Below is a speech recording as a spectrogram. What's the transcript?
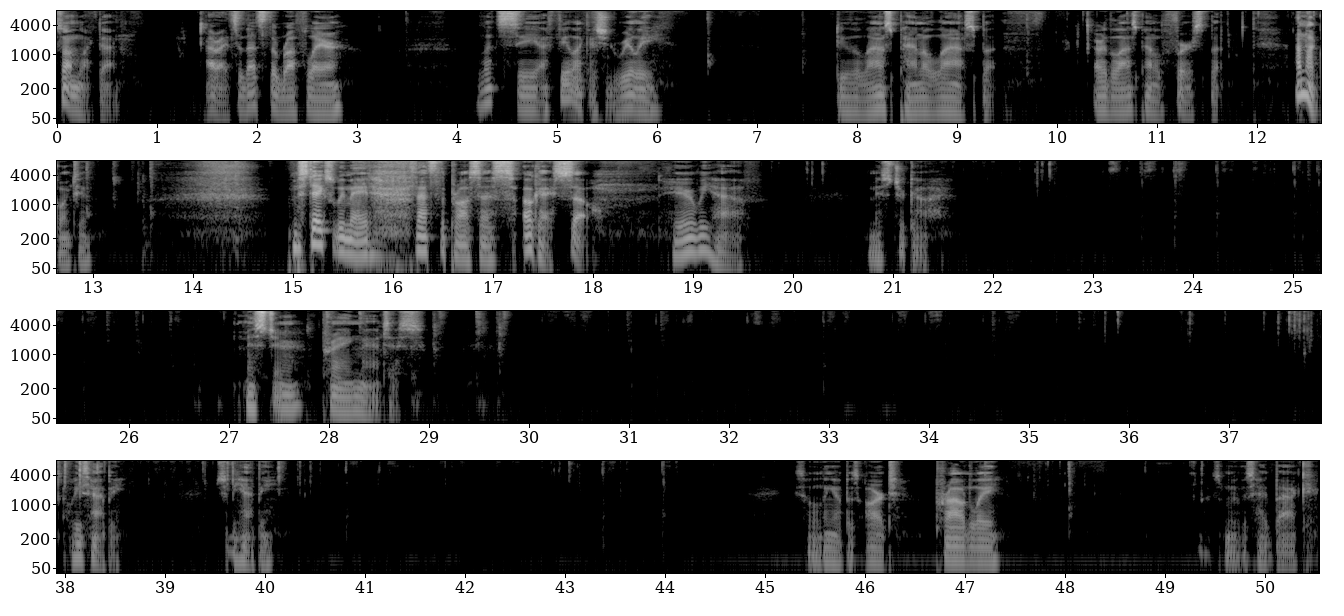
Something like that. All right, so that's the rough layer. Let's see. I feel like I should really do the last panel last, but or the last panel first, but I'm not going to. Mistakes will be made. That's the process. Okay, so here we have Mr. Guy. Mr. Praying Mantis. He's happy. Should be happy. He's holding up his art proudly. Let's move his head back.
